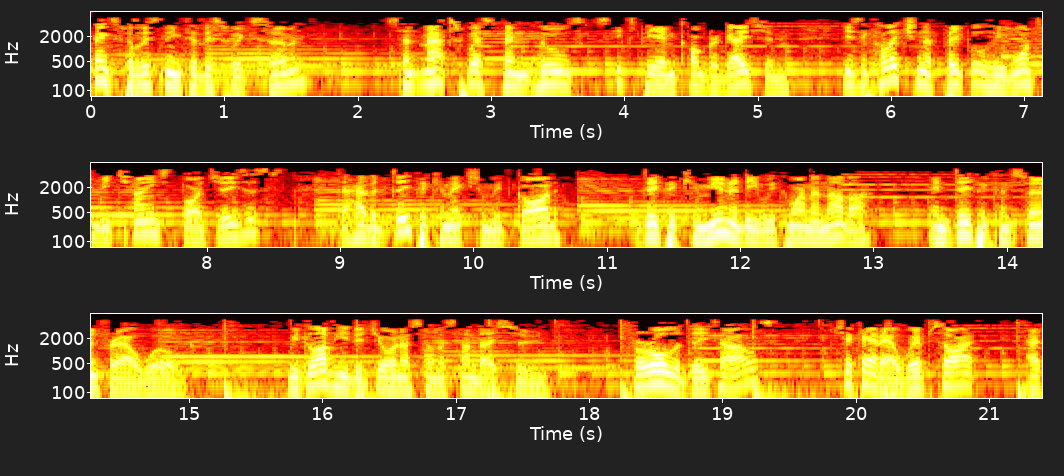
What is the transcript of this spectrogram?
Thanks for listening to this week's sermon. St. Matt's West Pennant Hills 6pm congregation is a collection of people who want to be changed by Jesus, to have a deeper connection with God, deeper community with one another, and deeper concern for our world. We'd love you to join us on a Sunday soon. For all the details, check out our website at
